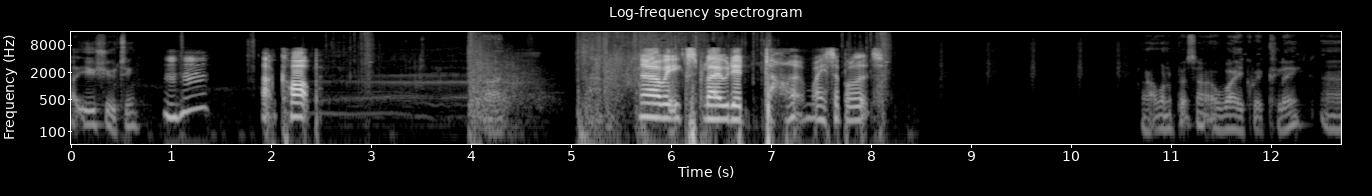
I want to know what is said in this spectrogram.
Are you shooting? Mm-hmm. That cop. Right. No, it exploded. Waste of bullets. Right, I want to put something away quickly. Uh,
